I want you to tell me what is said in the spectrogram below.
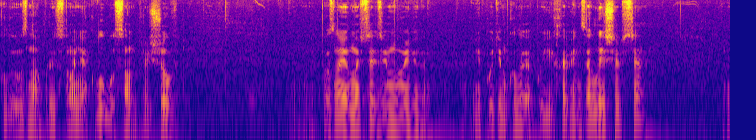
коли узнав про існування клубу, сам прийшов, е, познайомився зі мною. І потім, коли я поїхав, він залишився. Е,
